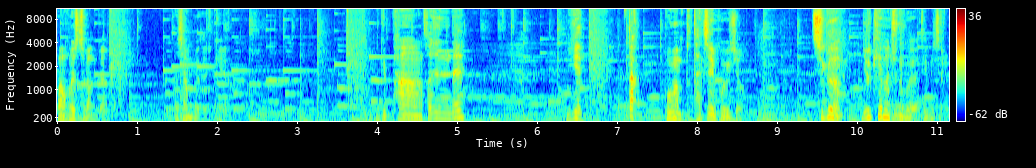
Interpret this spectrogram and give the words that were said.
방금 보셨죠 방금? 다시 한번 보여드릴게요. 이렇게 팡 서지는데 이게 딱 보면 단점이 보이죠. 지금 이렇게만 주는 거예요 데미지를.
